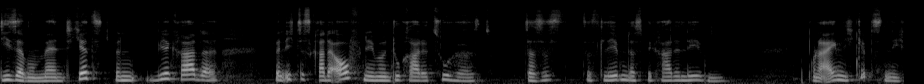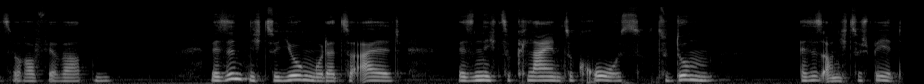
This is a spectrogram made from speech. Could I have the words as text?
Dieser Moment, jetzt, wenn wir gerade, wenn ich das gerade aufnehme und du gerade zuhörst, das ist das Leben, das wir gerade leben. Und eigentlich gibt es nichts, worauf wir warten. Wir sind nicht zu jung oder zu alt. Wir sind nicht zu klein, zu groß, zu dumm. Es ist auch nicht zu spät.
